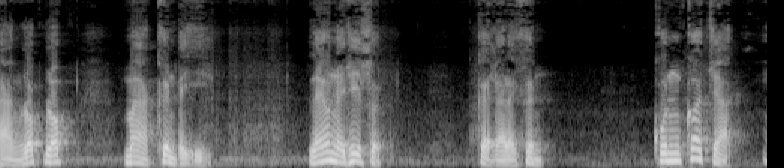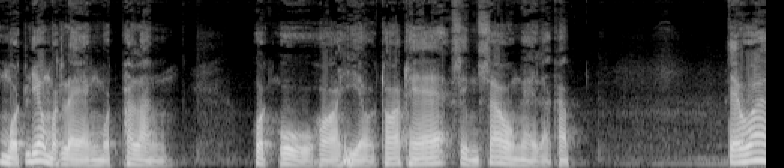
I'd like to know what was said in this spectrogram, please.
ทางลบๆมากขึ้นไปอีก แล้วในที่สุดเกิดอะไรขึ้น คุณก็จะหมดเรี่ยวหมดแรงหมดพลังหดหู่ห่อเหี่ยวท้อแท้ซึมเศร้าไงล่ะครับ แต่ว่า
